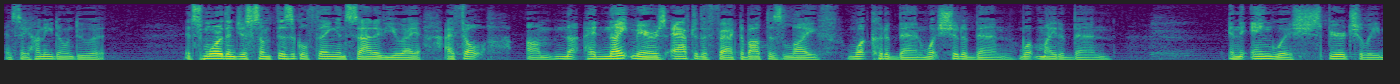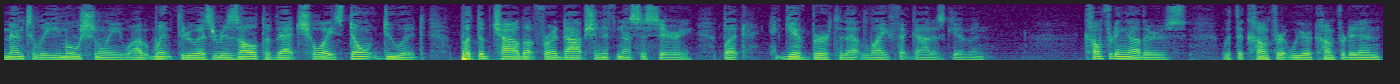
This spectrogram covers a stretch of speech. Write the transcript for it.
and say, honey, don't do it? It's more than just some physical thing inside of you. I, I felt um, I had nightmares after the fact about this life. What could have been, what should have been, what might have been. And the anguish spiritually, mentally, emotionally I went through as a result of that choice. Don't do it. Put the child up for adoption if necessary, but give birth to that life that God has given. Comforting others with the comfort we are comforted in.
